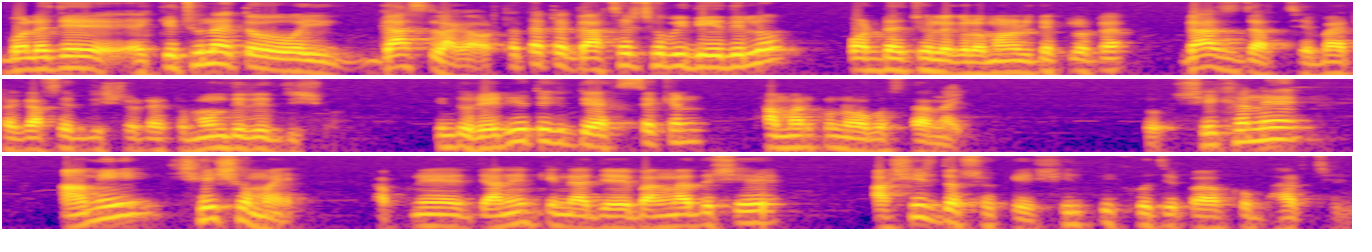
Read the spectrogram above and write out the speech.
বলে যে কিছু নাই তো ওই গাছ লাগা। অর্থাৎ একটা গাছের ছবি দিয়ে দিল পর্দায় চলে গেল। মানুষ দেখল ওটা গাছ যাচ্ছে বা একটা গাছের দৃশ্যটা একটা মন্দিরের দৃশ্য। কিন্তু রেডিওতে কিন্তু এক সেকেন্ড থামার কোনো অবস্থা নাই। তো সেখানে আমি সেই সময়, আপনি জানেন কিনা যে বাংলাদেশে আশির দশকে শিল্পী খুঁজে পাওয়া খুব ভার ছিল,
